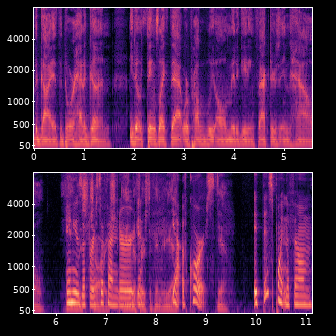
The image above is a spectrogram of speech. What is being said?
the guy at the door had a gun. You know, things like that were probably all mitigating factors in how And he was a first offender. And a And- first offender, yeah. Yeah, of course. Yeah. At this point in the film,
